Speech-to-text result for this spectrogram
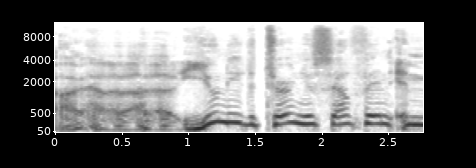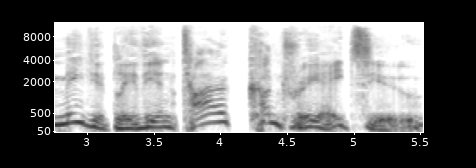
Uh, uh, uh, you need to turn yourself in immediately. The entire country hates you.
